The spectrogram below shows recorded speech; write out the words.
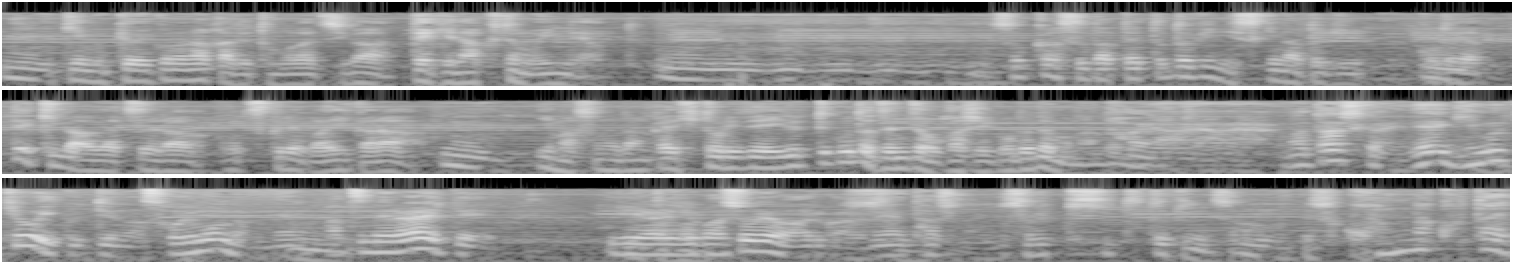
義務教育の中で友達ができなくてもいいんだよって。そこから巣立ってった時に好きな時ことやって気が合うやつらを作ればいいからうん。うん今その段階で一人でいるってことは全然おかしいことでもなんでもない。いははいはい。まあ確かにね義務教育っていうのはそういうもんだもんね、うん。集められて入れられる場所ではあるからね。確かそれ聞いた時にさ、うん。こんな答え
